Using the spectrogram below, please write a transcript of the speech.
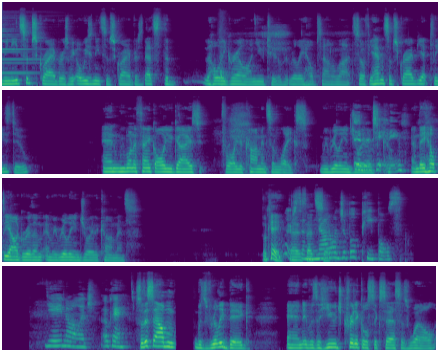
We need subscribers. We always need subscribers. That's the the holy grail on YouTube. It really helps out a lot. So if you haven't subscribed yet, please do. And we want to thank all you guys for all your comments and likes. We really enjoy entertaining. and they help the algorithm and we really enjoy the comments. Okay, that- some that's it. knowledgeable peoples. Yay, knowledge. Okay. So this album was really big and it was a huge critical success as well.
